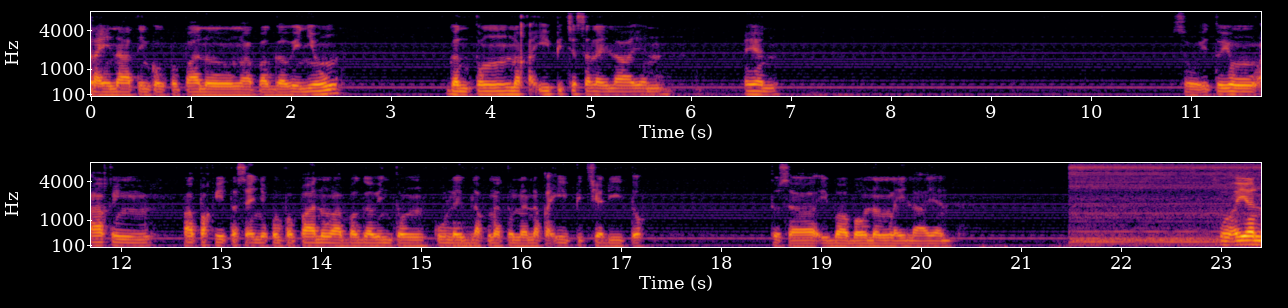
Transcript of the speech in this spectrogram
try natin kung paano nga ba gawin yung gantong nakaipit siya sa laylayan. Ayan. So, ito yung aking papakita sa inyo kung paano nga ba gawin tong kulay black na to na nakaipit siya dito. Ito sa ibabaw ng laylayan. So ayan,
